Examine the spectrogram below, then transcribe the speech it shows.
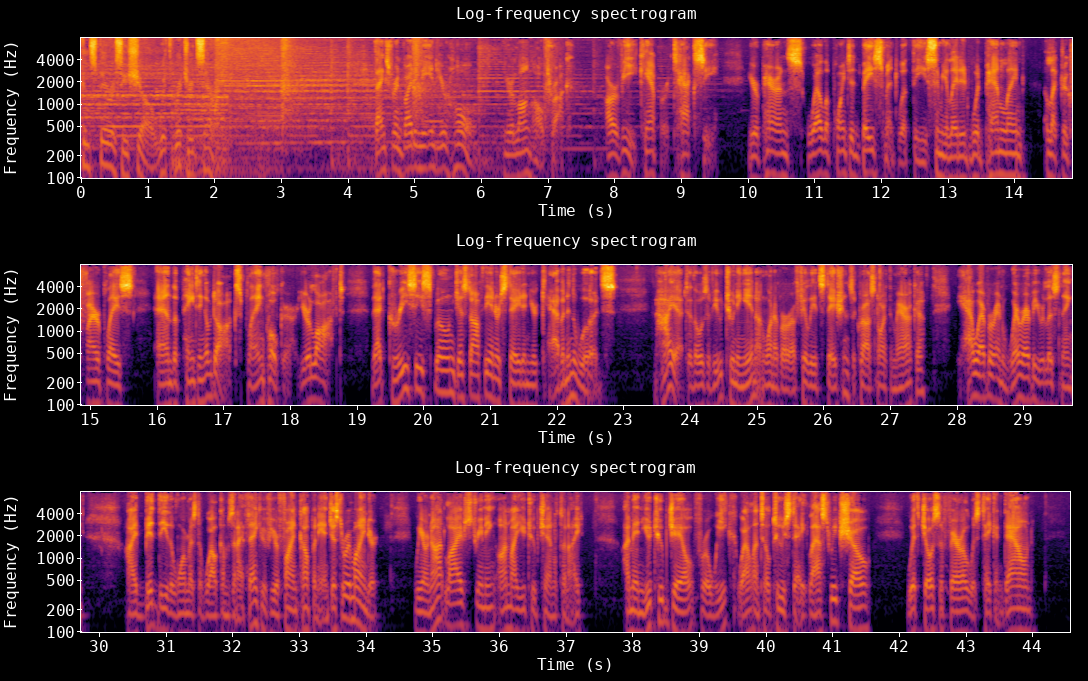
Conspiracy Show with Richard Syrett. Thanks for inviting me into your home, your long haul truck, RV, camper, taxi, your parents' well appointed basement with the simulated wood paneling, electric fireplace, and the painting of dogs playing poker, your loft, that greasy spoon just off the interstate, and your cabin in the woods. And hiya to those of you tuning in on one of our affiliate stations across North America. However and wherever you're listening, I bid thee the warmest of welcomes and I thank you for your fine company. And just a reminder, we are not live streaming on my YouTube channel tonight. I'm in YouTube jail for a week, well, until Tuesday. Last week's show with Joseph Farrell was taken down.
